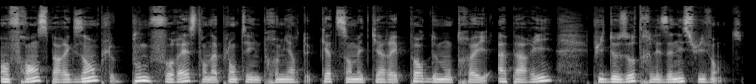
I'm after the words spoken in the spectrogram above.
En France, par exemple, Boom Forest en a planté une première de 400 mètres carrés porte de Montreuil à Paris, puis deux autres les années suivantes.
